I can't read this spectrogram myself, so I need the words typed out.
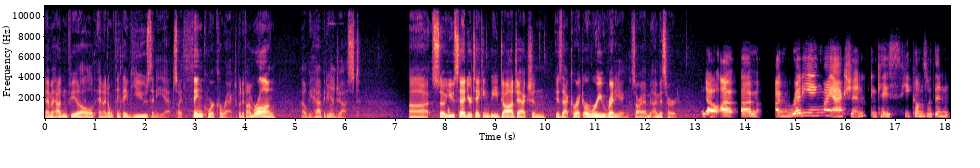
Emma Haddonfield, and I don't think they've used any yet. So I think we're correct. But if I'm wrong, I'll be happy to Yeah. adjust. Uh, so you said you're taking the dodge action. Is that correct, or were you readying? Sorry, I, I misheard. No, I I'm I'm readying my action in case he comes within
